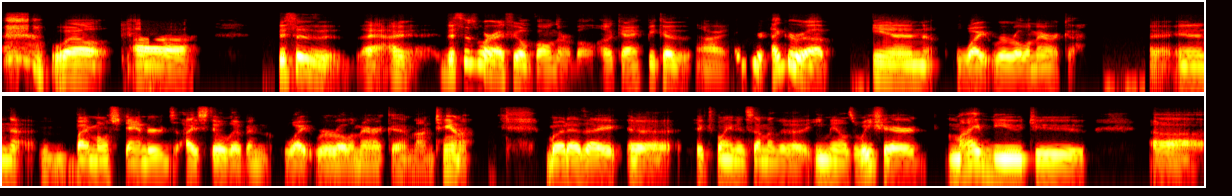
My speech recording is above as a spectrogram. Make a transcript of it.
well, uh, this is I, this is where I feel vulnerable. Okay, because all right, I grew up in white rural America, and by most standards, I still live in white rural America in Montana. But as I uh, explained in some of the emails we shared, my view to uh,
